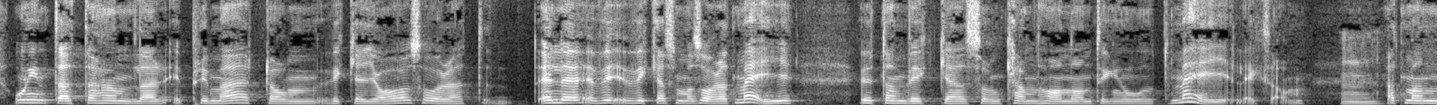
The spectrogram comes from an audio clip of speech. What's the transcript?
Och inte att det handlar primärt om vilka jag har sårat, eller vilka som har sårat mig, utan vilka som kan ha någonting emot mig. Liksom. Mm. Att man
